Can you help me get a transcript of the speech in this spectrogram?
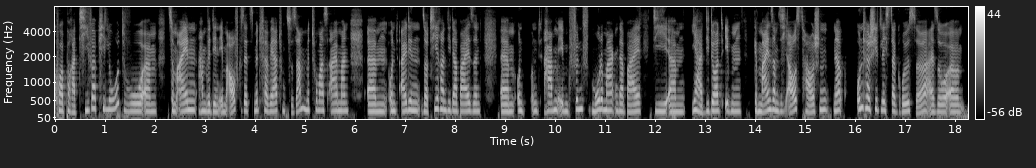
kooperativer Pilot, wo ähm, zum einen haben wir den eben aufgesetzt mit Verwertung zusammen mit Thomas Allmann ähm, und all den Sortierern, die dabei sind ähm, und, und haben eben fünf Modemarken dabei, die ähm, ja, die dort eben gemeinsam sich austauschen, ne, unterschiedlichster Größe. Also ähm,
